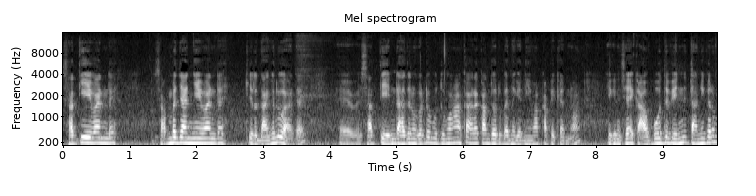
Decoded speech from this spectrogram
සතියේ වණ්ඩ, සම්පජඤ්ඤේ වණ්ඩ කියලා දඟලුවාට සත්‍ය එන්න හදනකොට පුදුමාකාර කඳවුරු බැඳ ගැනීමක් අපි කරනවා. ඒක නිසා ඒක අවබෝධ වෙන්නේ තනිකරම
